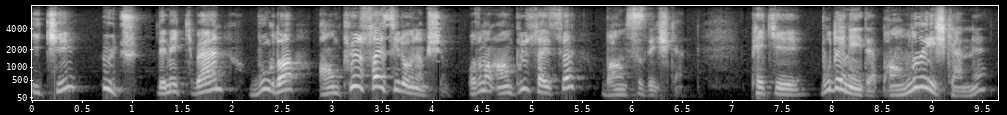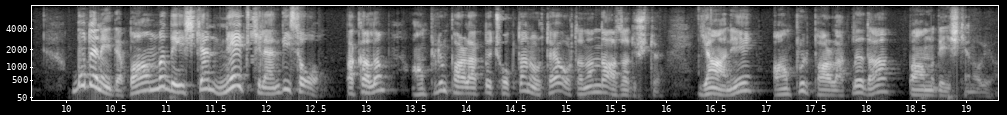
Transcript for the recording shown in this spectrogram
2, 3. Demek ki ben burada ampul sayısıyla oynamışım. O zaman ampul sayısı bağımsız değişken. Peki bu deneyde bağımlı değişken ne? Bu deneyde bağımlı değişken ne etkilendiyse o. Bakalım ampulün parlaklığı çoktan ortaya ortadan da aza düştü. Yani ampul parlaklığı da bağımlı değişken oluyor.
